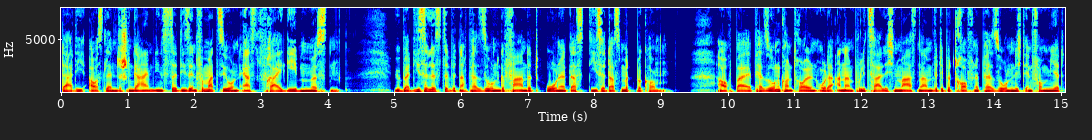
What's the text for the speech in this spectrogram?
da die ausländischen Geheimdienste diese Informationen erst freigeben müssten. Über diese Liste wird nach Personen gefahndet, ohne dass diese das mitbekommen. Auch bei Personenkontrollen oder anderen polizeilichen Maßnahmen wird die betroffene Person nicht informiert,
